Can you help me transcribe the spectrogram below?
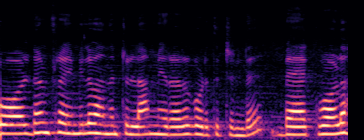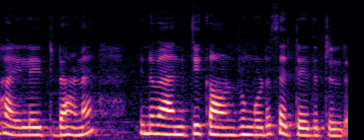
ഗോൾഡൻ ഫ്രെയിമിൽ വന്നിട്ടുള്ള മിറർ കൊടുത്തിട്ടുണ്ട്. ബാക്ക് വാൾ ഹൈലൈറ്റഡ് ആണ്. പിന്നെ വാനിറ്റി കൗണ്ടറും കൂടെ സെറ്റ് ചെയ്തിട്ടുണ്ട്.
